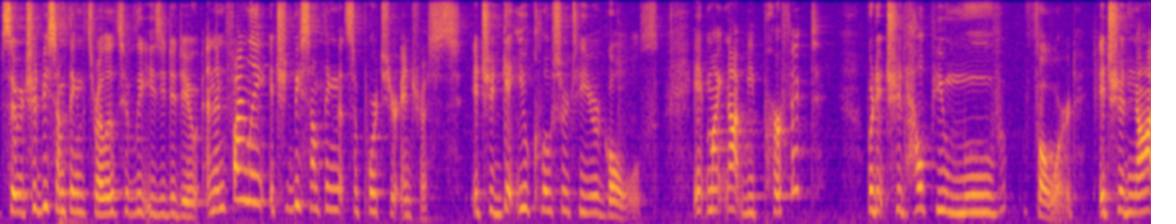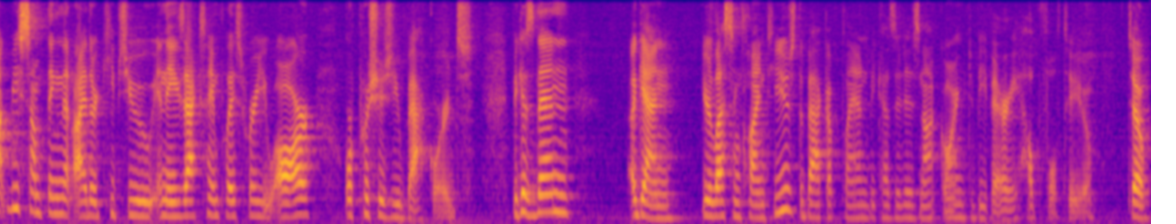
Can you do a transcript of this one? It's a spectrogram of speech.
so it should be something that's relatively easy to do. And then finally, it should be something that supports your interests. It should get you closer to your goals. It might not be perfect, but it should help you move forward. It should not be something that either keeps you in the exact same place where you are or pushes you backwards. Because then, again, you're less inclined to use the backup plan because it is not going to be very helpful to you. So,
